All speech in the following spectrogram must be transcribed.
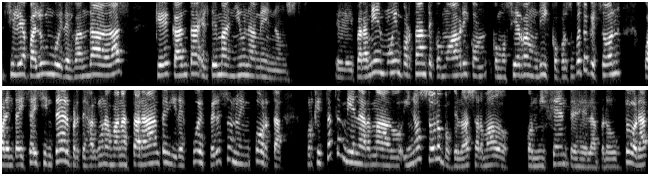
Silvia Palumbo y Desbandadas, que canta el tema Ni una menos. Eh, para mí es muy importante cómo abre y cómo cierra un disco. Por supuesto que son 46 intérpretes, algunas van a estar antes y después, pero eso no importa, porque está tan bien armado, y no solo porque lo haya armado con mi gente desde la productora,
